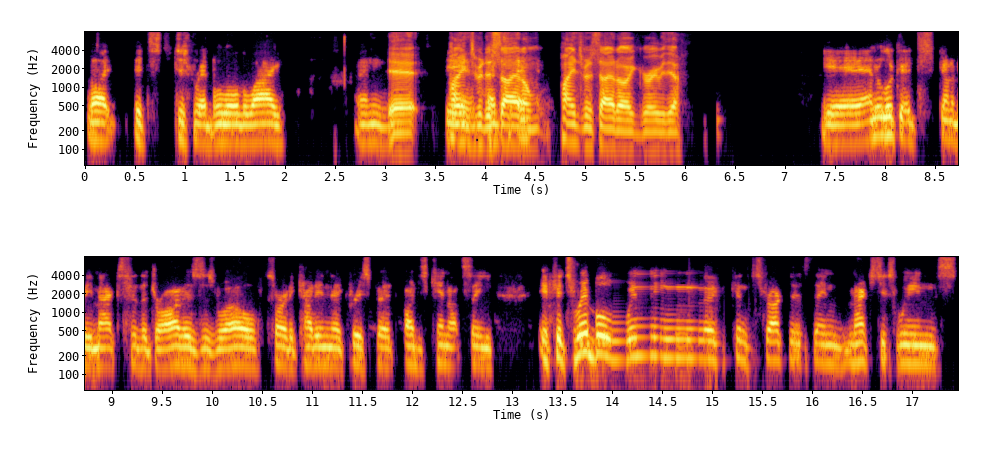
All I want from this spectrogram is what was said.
Like it's just Red Bull all the way. And Yeah, pains me to say it. On pains me to say it. I agree with you. Yeah, and look, it's going to be max for the drivers as well. Sorry to cut in there, Chris, but I just cannot see if it's Red Bull winning the constructors, then Max just wins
